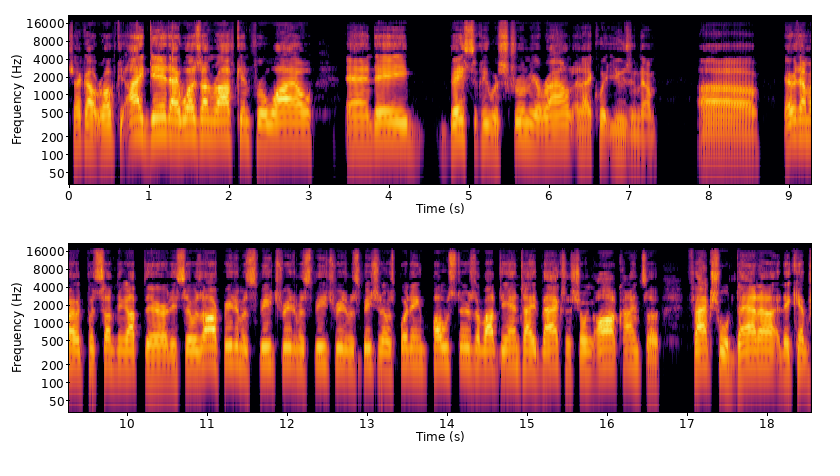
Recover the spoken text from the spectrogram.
check out Rokfin. I did. I was on Rokfin for a while, and they basically were screwing me around, and I quit using them. Uh, every time I would put something up there, they said it was all freedom of speech, freedom of speech, freedom of speech, and I was putting posters about the anti-vax and showing all kinds of factual data. They kept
